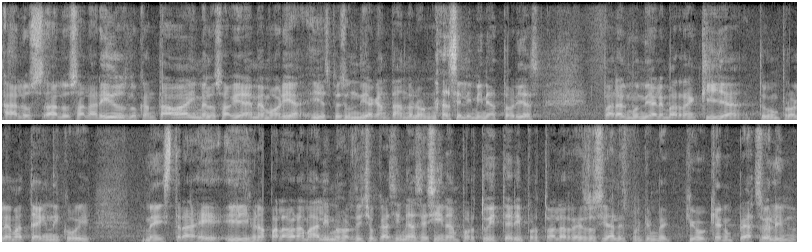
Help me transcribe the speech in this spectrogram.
A los, a los alaridos lo cantaba y me lo sabía de memoria y después un día cantándolo en unas eliminatorias para el Mundial en Barranquilla tuve un problema técnico y me distraje y dije una palabra mal y mejor dicho casi me asesinan por Twitter y por todas las redes sociales porque me equivoqué en un pedazo del himno.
